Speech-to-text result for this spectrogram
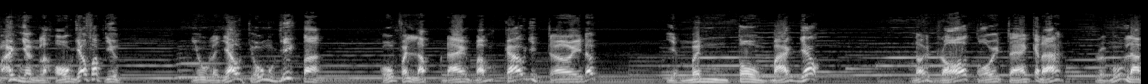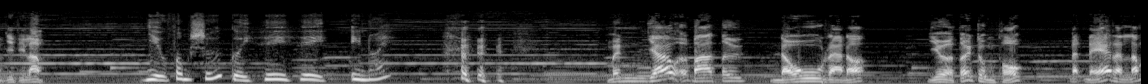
Bản nhân là hộ giáo Pháp Dương. Dù là giáo chủ muốn giết ta Cũng phải lập đàn bẩm cáo với trời đất Và minh tôn bản giáo. Nói rõ tội trạng cái đã Rồi muốn làm gì thì làm Diệu Phong Sứ cười hi hi Y nói. Minh giáo ở Ba Tư Đâu ra đó. Vừa tới trùng thổ Đã đẻ ra lắm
